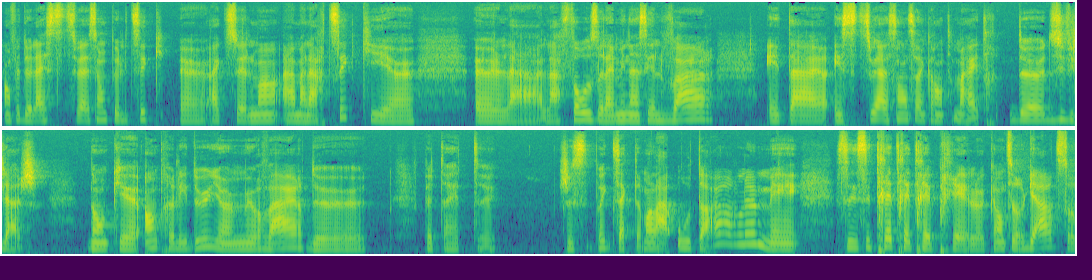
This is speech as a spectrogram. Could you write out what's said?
en fait, de la situation politique euh, actuellement à Malartic, qui est euh, la, fosse de la mine à ciel ouvert, est, située à 150 mètres du village. Donc, entre les deux, il y a un mur vert de peut-être, je ne sais pas exactement la hauteur, là, mais c'est très, très, très près. Là. Quand tu regardes sur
